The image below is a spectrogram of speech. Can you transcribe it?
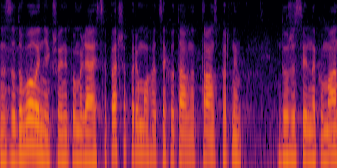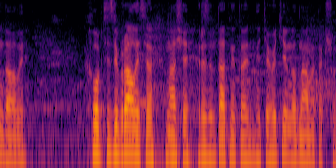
Задоволені, якщо я не помиляюсь, це перша перемога цеху ТАВ над транспортним. Дуже сильна команда, але хлопці зібралися, наш результат не, не тяготів над нами, так що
